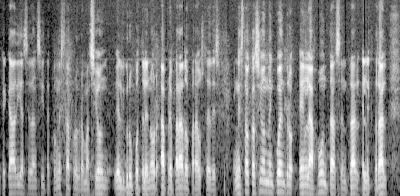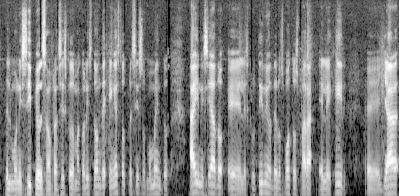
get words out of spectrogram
que cada día se dan cita con esta programación, el Grupo Telenor ha preparado para ustedes. En esta ocasión me encuentro en la Junta Central Electoral del municipio de San Francisco de Macorís, donde en estos precisos momentos ha iniciado el escrutinio de los votos para elegir eh, ya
